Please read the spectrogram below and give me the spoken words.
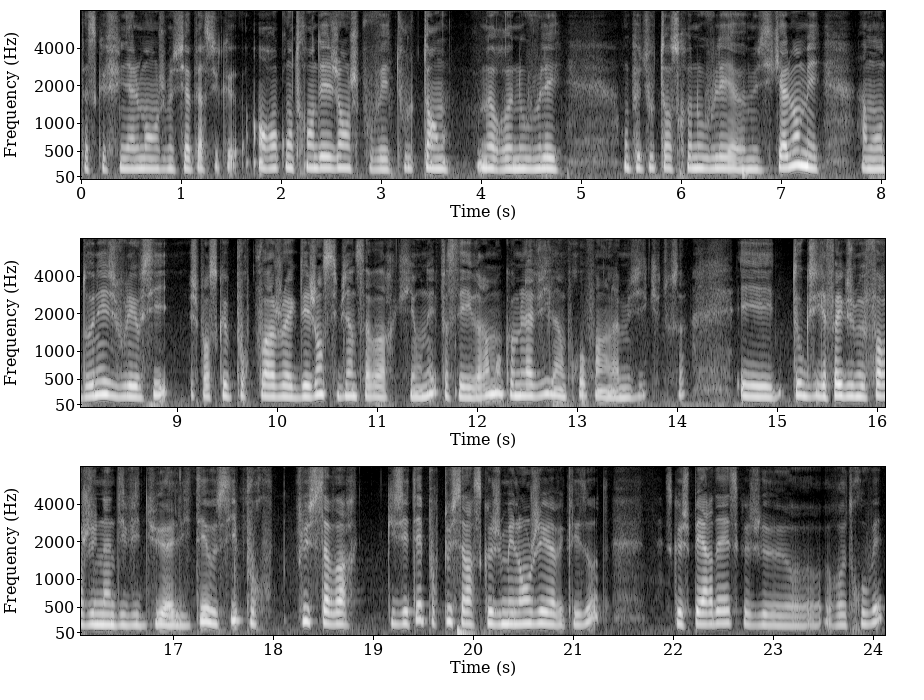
Parce que finalement, je me suis aperçu qu'en rencontrant des gens, je pouvais tout le temps me renouveler on peut tout le temps se renouveler euh, musicalement, mais à un moment donné, je voulais aussi, je pense que pour pouvoir jouer avec des gens, c'est bien de savoir qui on est. Enfin, c'est vraiment comme la vie, l'impro, enfin la musique, tout ça. Et donc, il a fallu que je me forge une individualité aussi pour plus savoir qui j'étais, pour plus savoir ce que je mélangeais avec les autres, ce que je perdais, ce que je retrouvais.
